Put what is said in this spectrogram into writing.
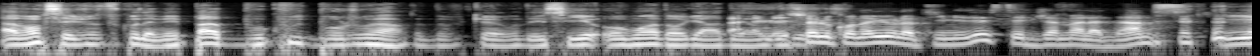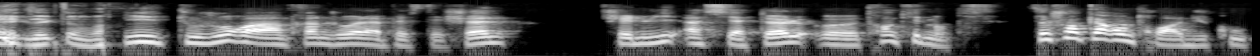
avant c'est juste qu'on n'avait pas beaucoup de bons joueurs, donc euh, on essayait au moins de regarder. Bah, le seul qu'on a eu, on l'a optimisé, c'était Jamal Adams, qui, Exactement. qui est toujours en train de jouer à la PlayStation, chez lui à Seattle, euh, tranquillement. Ce choix 43, du coup,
